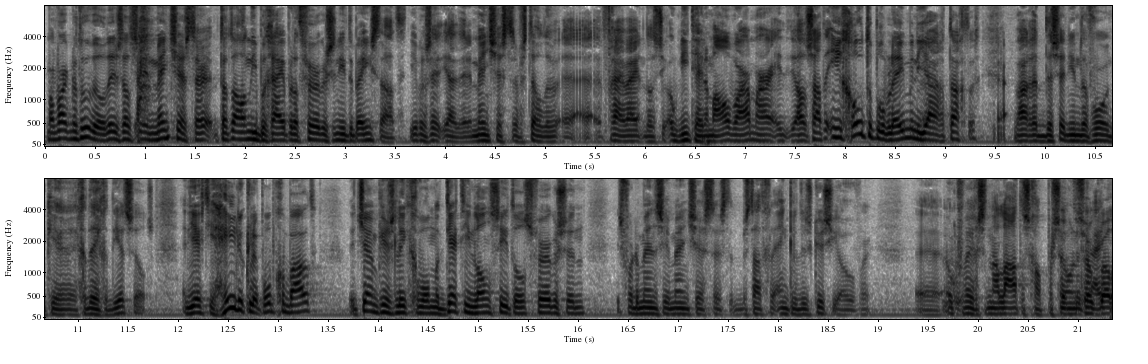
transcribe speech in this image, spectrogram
Maar waar ik naartoe wilde is dat ze in Manchester totaal niet begrijpen dat Ferguson niet op één staat. Die hebben gezegd, ja, Manchester verstelde eh, vrij weinig. Dat is ook niet helemaal waar. Maar er zaten in grote problemen in de jaren 80. Waren het decennium daarvoor een keer gedegradeerd zelfs. En die heeft die hele club opgebouwd. De Champions League gewonnen, 13 landstitels. Ferguson is voor de mensen in Manchester, er bestaat geen enkele discussie over. Eh, ook vanwege zijn nalatenschap Dat is persoonlijk. ook wel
